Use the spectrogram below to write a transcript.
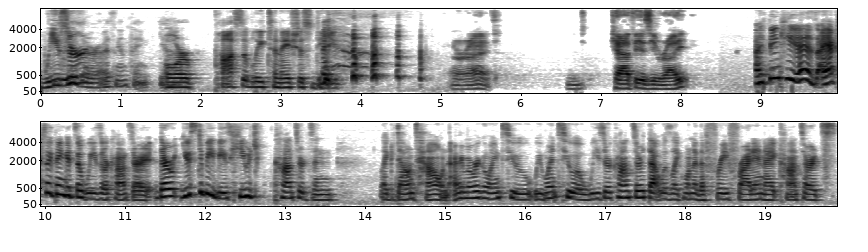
Weezer, I was gonna think. Yeah. or possibly Tenacious D. All right. Kathy, is he right? I think he is. I actually think it's a Weezer concert. There used to be these huge concerts in like downtown. I remember going to we went to a Weezer concert that was like one of the free Friday night concerts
